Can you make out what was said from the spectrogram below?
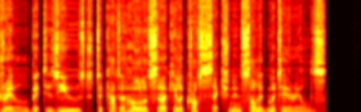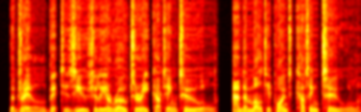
Drill bit is used to cut a hole of circular cross-section in solid materials. The drill bit is usually a rotary cutting tool, and a multi-point cutting tool.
